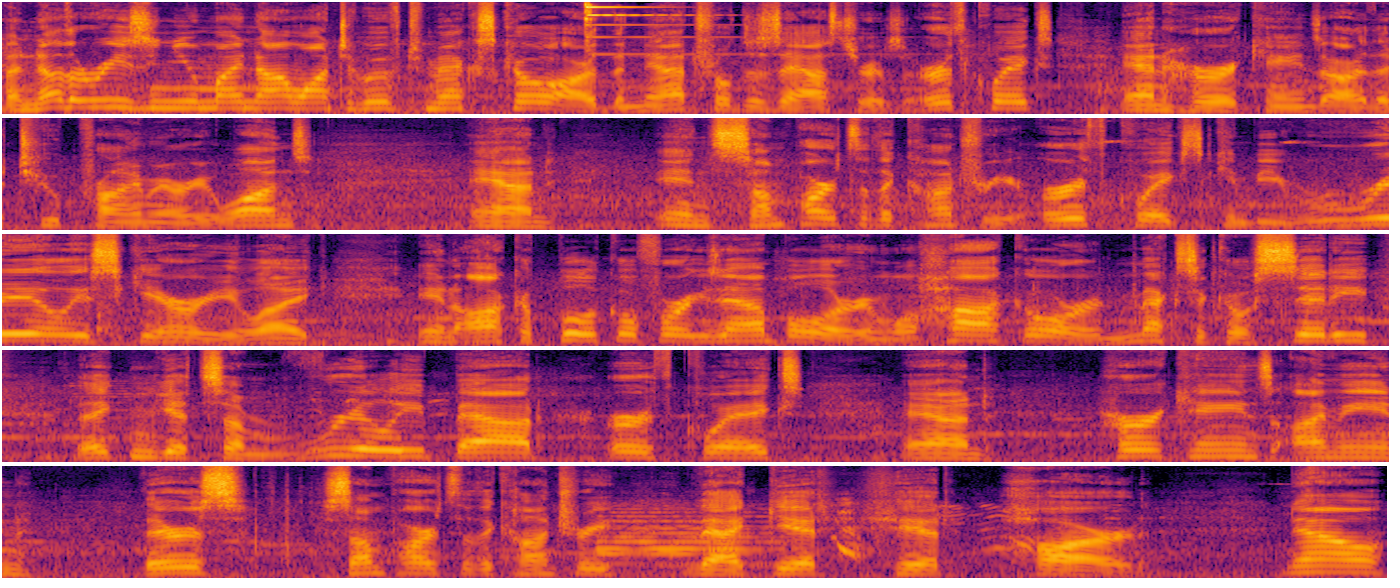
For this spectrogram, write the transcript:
Another reason you might not want to move to Mexico are the natural disasters. Earthquakes and hurricanes are the two primary ones. And in some parts of the country, earthquakes can be really scary, like in Acapulco, for example, or in Oaxaca, or in Mexico City. They can get some really bad earthquakes and hurricanes. I mean, there's some parts of the country that get hit hard. Now,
